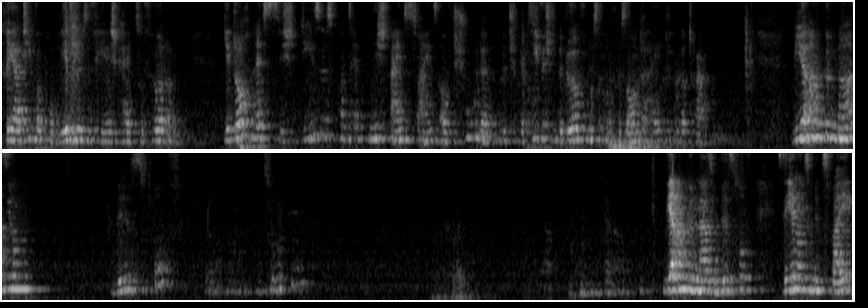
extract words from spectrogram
kreativer Problemlösefähigkeit zu fördern. Jedoch lässt sich dieses Konzept nicht eins zu eins auf Schule mit spezifischen Bedürfnissen und Besonderheiten übertragen. Wir am Gymnasium Wilsdorf zurückgehen? Genau. Wir am Gymnasium Wilsdorf sehen uns mit zwei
